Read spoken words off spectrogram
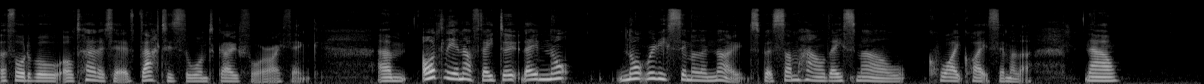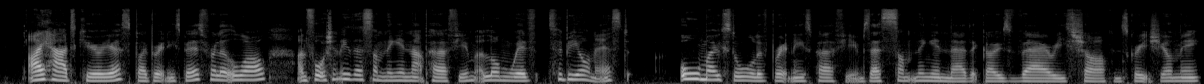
affordable alternative, that is the one to go for, I think. Um, oddly enough, they do they're not not really similar notes, but somehow they smell quite quite similar. Now, I had Curious by Britney Spears for a little while. Unfortunately, there's something in that perfume, along with, to be honest, almost all of Britney's perfumes, there's something in there that goes very sharp and screechy on me.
